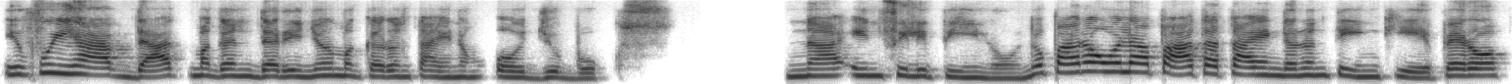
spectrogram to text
if we have that, maganda rin yun magkaroon tayo ng audiobooks na in Filipino. No, parang wala pa ata tayong ganun tinky. Eh. Pero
